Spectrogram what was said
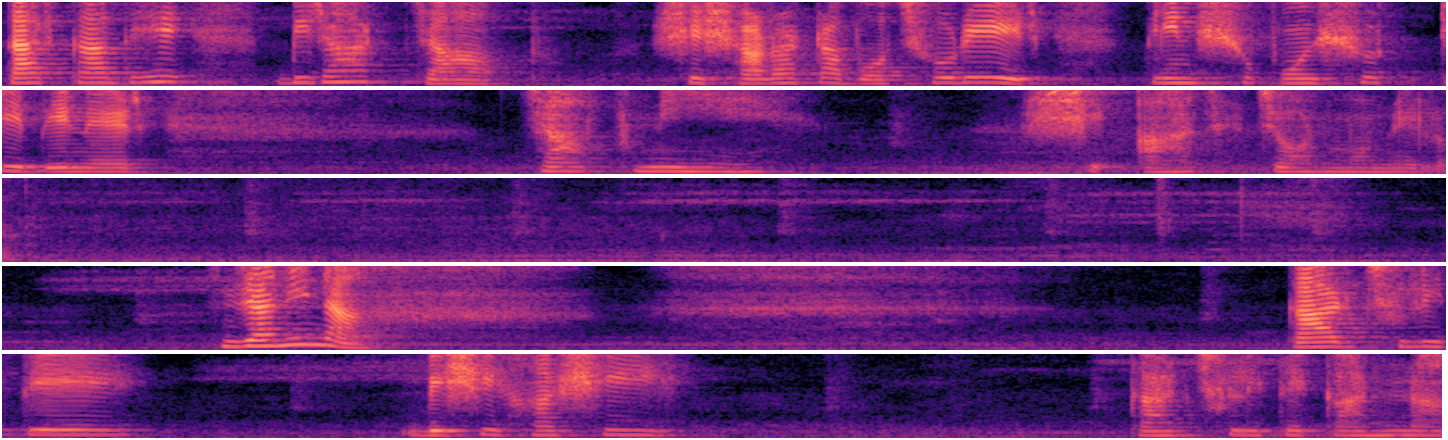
তার কাঁধে বিরাট চাপ। সে সারাটা বছরের তিনশো পঁয়ষট্টি দিনের চাপ নিয়ে সে আজ জন্ম নিল। জানি না, কার ঝুলিতে বেশি হাসি, কার ঝুলিতে কান্না,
